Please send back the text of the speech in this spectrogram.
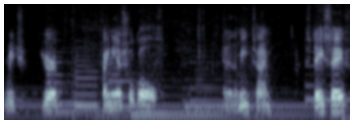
reach your financial goals. And in the meantime, stay safe.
